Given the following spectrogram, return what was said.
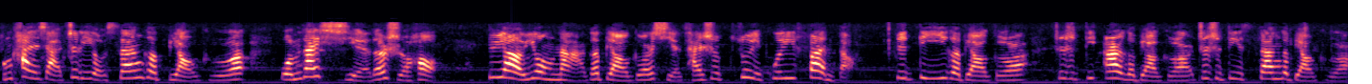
我们看一下，这里有三个表格，我们在写的时候。需要用哪个表格写才是最规范的？这第一个表格，这是第二个表格，这是第三个表格。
